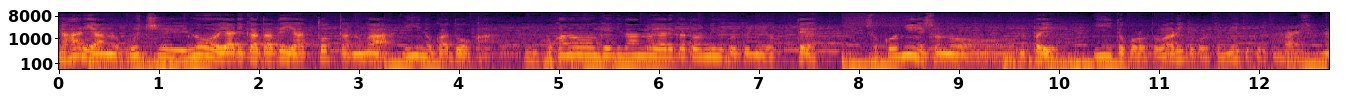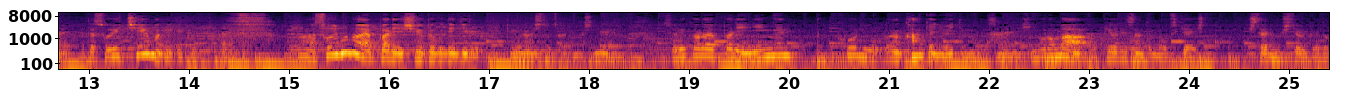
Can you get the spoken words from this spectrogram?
やはりあのうちのやり方でやっとったのがいいのかどうか。他の劇団のやり方を見ることによってそこにそのやっぱりいいところと悪いところと見えてくると思うんですよね、はいはい、そういう知恵も出てくると、はい、だからそういうものはやっぱり習得できるというのは一つありますね、それからやっぱり人間交流関係においてもですね、日頃まあ POD さんともお付き合いしたりもしてるけど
